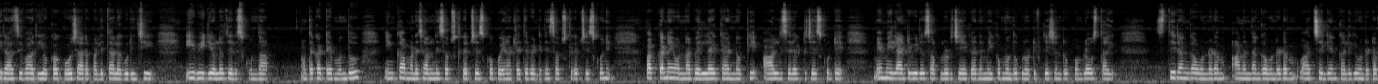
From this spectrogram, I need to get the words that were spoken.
ఈ రాశి వారి యొక్క గోచార ఫలితాల గురించి ఈ వీడియోలో తెలుసుకుందాం. అంతకంటే ముందు ఇంకా మన ఛానల్ని సబ్స్క్రైబ్ చేసుకోపోయినట్లయితే వెంటనే సబ్స్క్రైబ్ చేసుకొని పక్కనే ఉన్న బెల్ ఐకాన్ నొక్కి ఆల్ సెలెక్ట్ చేసుకుంటే మేము ఇలాంటి వీడియోస్ అప్లోడ్ చేయగానే మీకు ముందుకు నోటిఫికేషన్ రూపంలో వస్తాయి. స్థిరంగా ఉండడం ఆనందంగా ఉండడం వాత్సల్యం కలిగి ఉండటం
